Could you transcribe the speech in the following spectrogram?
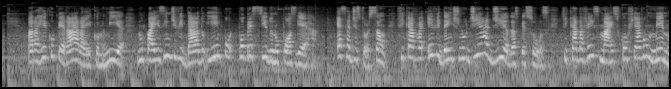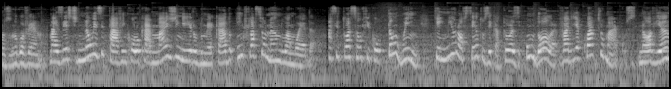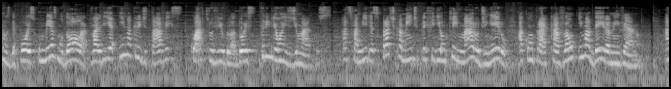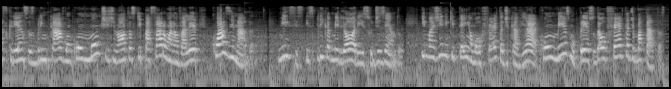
para recuperar a economia num país endividado e empobrecido no pós-guerra. Essa distorção ficava evidente no dia a dia das pessoas, que cada vez mais confiavam menos no governo, mas este não hesitava em colocar mais dinheiro no mercado, inflacionando a moeda. A situação ficou tão ruim que em 1914 um dólar valia 4 marcos. Nove anos depois, o mesmo dólar valia inacreditáveis 4,2 trilhões de marcos. As famílias praticamente preferiam queimar o dinheiro a comprar carvão e madeira no inverno. As crianças brincavam com um monte de notas que passaram a não valer quase nada. Mises explica melhor isso dizendo: Imagine que tenha uma oferta de caviar com o mesmo preço da oferta de batatas.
